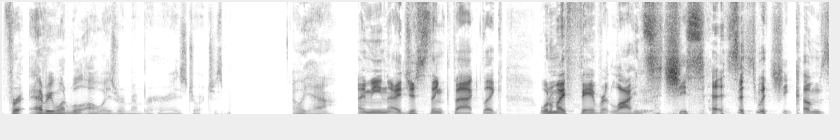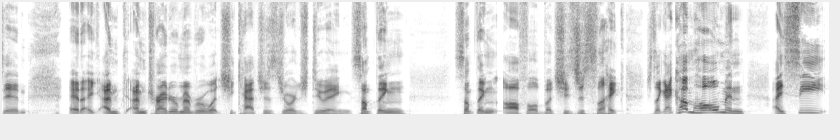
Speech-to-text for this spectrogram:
for everyone will always remember her as George's mom. oh yeah. I mean, I just think back like one of my favorite lines that she says is when she comes in, and I, I'm I'm trying to remember what she catches George doing. Something something awful, but she's just like she's like I come home and I see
